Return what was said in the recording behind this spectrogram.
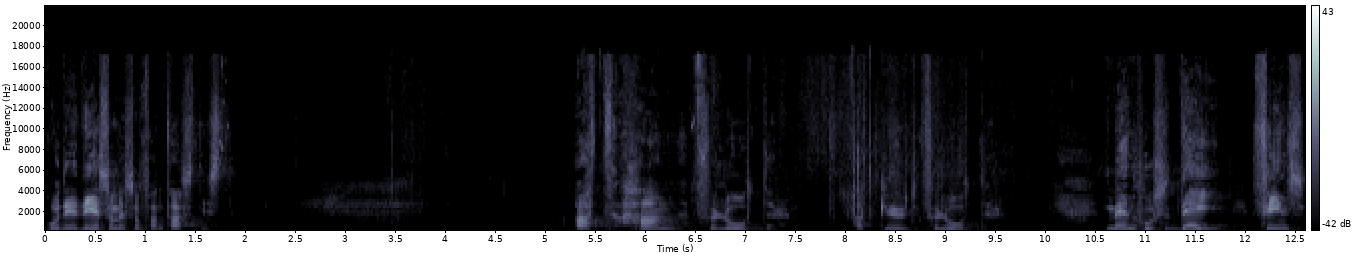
och det är det som är så fantastiskt, att han förlåter, att Gud förlåter. Men hos dig finns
